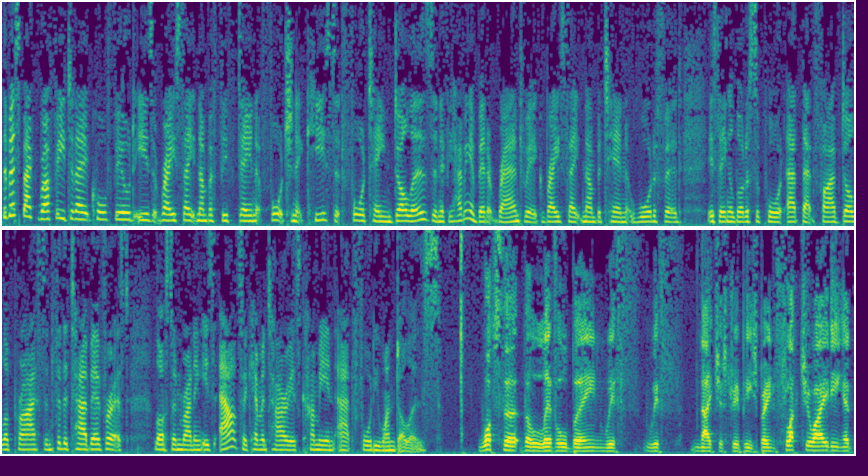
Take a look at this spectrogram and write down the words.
The best backed roughie today at Caulfield is race 8, number 15, Fortunate Kiss at $14. And if you're having a bet at Randwick, race 8, number 10, Waterford is seeing a lot of support at that $5 price. And for the Tab Everest, Lost and Running is out, so Kementari has come in at $41. What's the, the level been with with Nature Strip? He's been fluctuating at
